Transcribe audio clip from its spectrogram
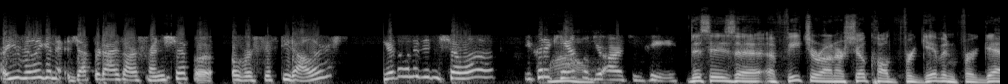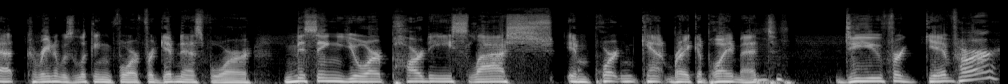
are you really going to jeopardize our friendship over fifty dollars? You're the one who didn't show up. You could have Wow. canceled your RSVP. This is a, a feature on our show called Forgive and Forget. Karina was looking for forgiveness for missing your party slash important can't break appointment. Do you forgive her?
